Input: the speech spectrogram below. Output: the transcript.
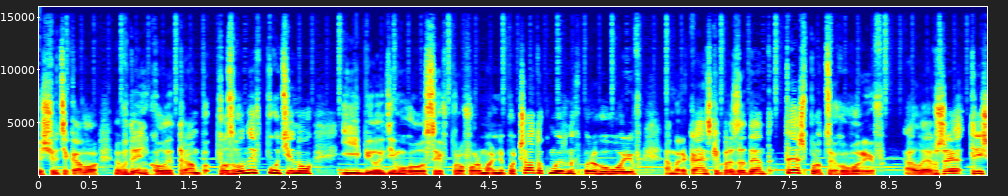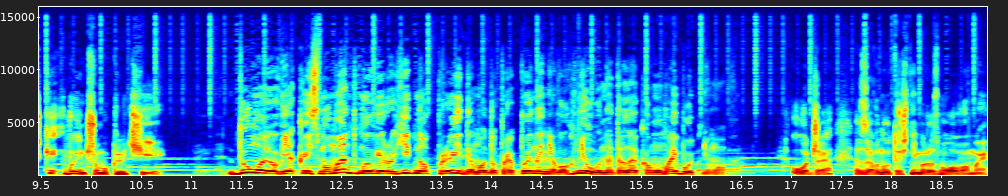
Що цікаво, в день, коли Трамп позвонив Путіну, і Білий Дім оголосив про формальний початок мирних переговорів, американський президент теж про це говорив, але вже трішки в іншому ключі. Думаю, в якийсь момент ми вірогідно прийдемо до припинення вогню у недалекому майбутньому. Отже, за внутрішніми розмовами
